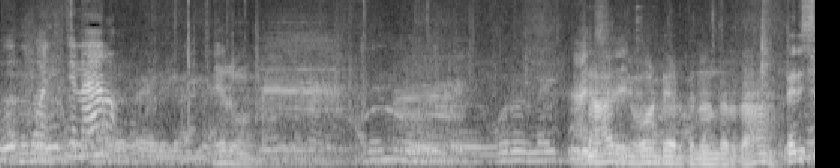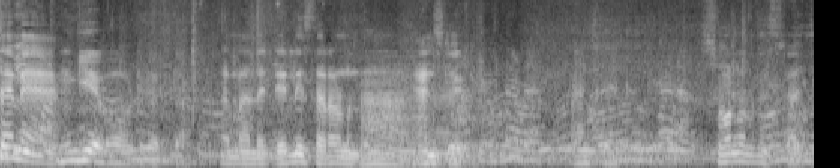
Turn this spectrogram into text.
ஒரு கொஞ்ச நேரம். சார்ஜ் போட்டு எடுத்துட்டு வந்துருதா போட்டு கரெக்டா நம்ம அந்த Delhi hands light solar charge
